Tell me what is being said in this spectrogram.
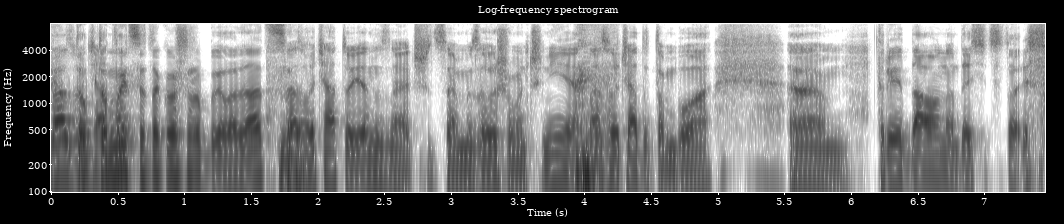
назва Тобто чату, ми це також робили, да? Це... Назва чату, я не знаю, чи це ми залишимо чи ні. Назва чату там була 3 ем, дауна, 10 сторіс.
